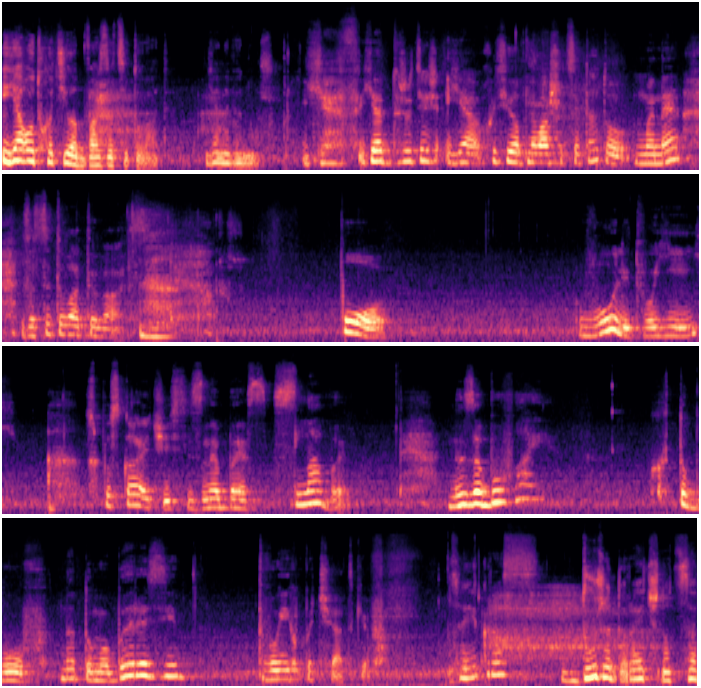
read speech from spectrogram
І я от хотіла б вас зацитувати. Я не виношу. Я, я дуже вдячна. Я хотіла б на вашу цитату мене зацитувати вас. По волі твоїй, спускаючись з небес слави, не забувай, хто був на тому березі твоїх початків. Це якраз дуже доречно. Це,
